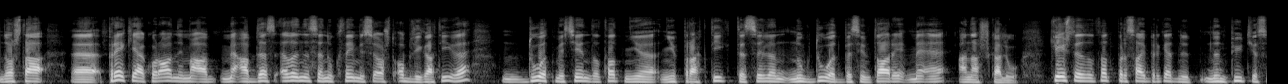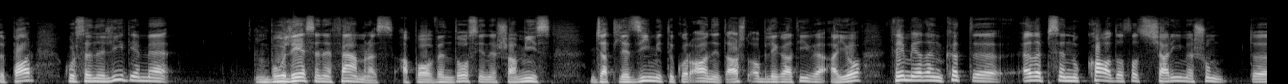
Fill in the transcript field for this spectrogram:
ndoshta e, prekja e Kur'anit me me abdes edhe nëse nuk themi se është obligative, duhet me qenë do thotë një një praktikë të cilën nuk duhet besimtari me e anashkalu. Kjo ishte do thotë për sa i përket në nënpyetjes së parë, kurse në lidhje me mbulesën e femrës apo vendosjen e shamisë gjatë leximit të Kur'anit a është obligative ajo, themi edhe në këtë edhe pse nuk ka do thotë sqarime shumë të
